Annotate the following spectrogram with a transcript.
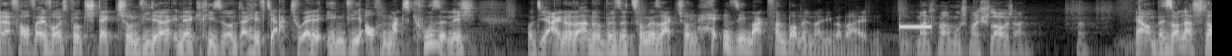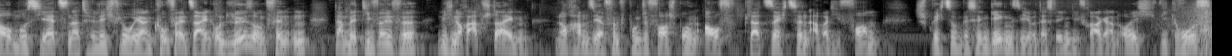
der VfL Wolfsburg steckt schon wieder in der Krise und da hilft ja aktuell irgendwie auch ein Max Kruse nicht. Und die eine oder andere böse Zunge sagt schon, hätten sie Marc van Bommel mal lieber behalten. Manchmal muss man schlau sein. Ne? Ja, und besonders schlau muss jetzt natürlich Florian Kofeld sein und Lösungen finden, damit die Wölfe nicht noch absteigen. Noch haben sie ja fünf Punkte Vorsprung auf Platz 16, aber die Form spricht so ein bisschen gegen sie. Und deswegen die Frage an euch, wie groß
